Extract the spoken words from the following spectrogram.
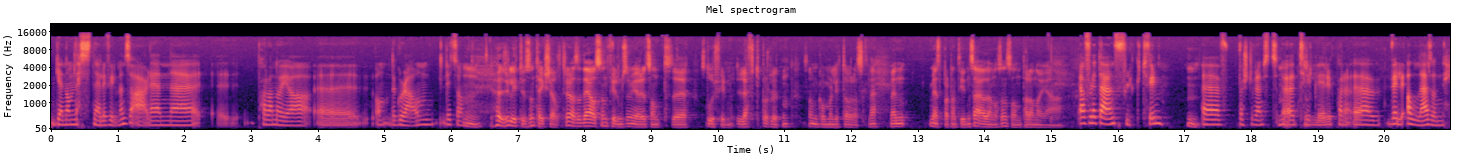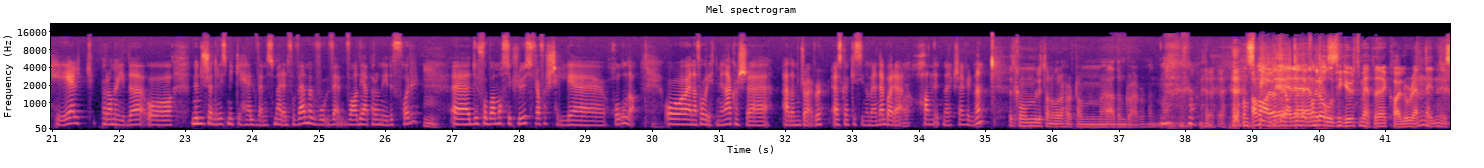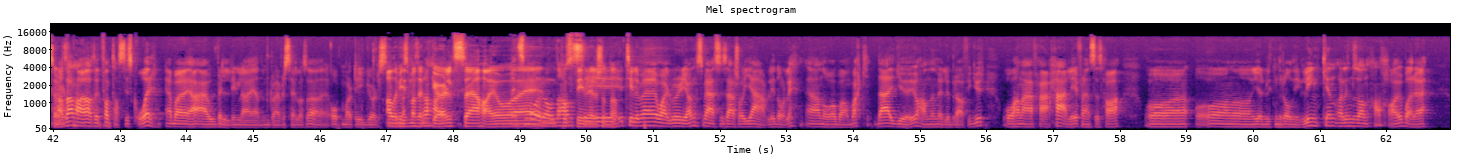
gjennom nesten hele filmen så er det en uh, paranoia uh, on the ground. Litt sånn Mm. Det høres jo litt ut som Take Shelter. Altså, det er også en film som gjør et sånt uh, storfilmløft på slutten. Som kommer litt overraskende. Men mesteparten av tiden så er jo den også en sånn paranoia. Ja, for dette er jo en fluktfilm. Mm. Eh, først og fremst. Eh, thriller. Para, eh, veldig, alle er sånn helt paranoide. Og, men du skjønner liksom ikke helt hvem som er redd for hvem, hvor, hvem hva de er paranoide for. Eh, du får bare masse clues fra forskjellige hold. da Og en av favorittene mine er kanskje Adam Driver. Jeg skal ikke si noe mer enn det. Bare Han utmerker seg i filmen. Jeg Vet ikke om lytterne våre har hørt om Adam Driver, men Han Han har jo spiller hatt et en fantastisk- rollefigur som heter Kylo Ren i den nye serien. Altså, Han har jo hatt et fantastisk år. Jeg, bare, jeg er jo veldig glad i Adam Driver selv også. Åpenbart i Girls. Alle vi som har sett han Girls, eh, har jo Men eh, en positiv relasjon da. til og med While We're Young, som jeg syns er så jævlig dårlig, han og Baumbach, der gjør jo han en veldig bra figur. Og han er herlig i Frances Ha. Og, og, og han gjør en liten rolle i Lincoln. Og liksom sånn, han har jo bare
